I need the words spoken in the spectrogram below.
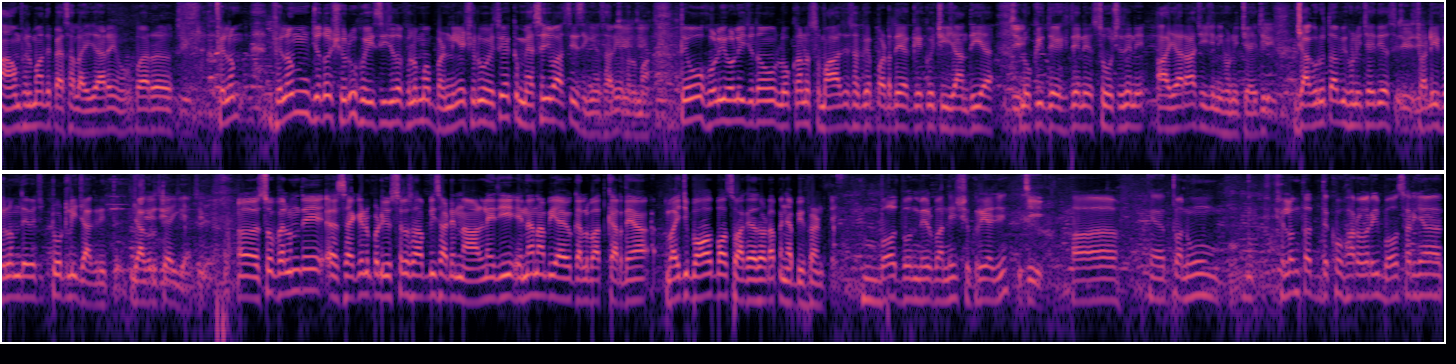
ਆਮ ਫਿਲਮਾਂ ਤੇ ਪੈਸਾ ਲਾਈ ਜਾ ਰਹੇ ਹੋ ਪਰ ਫਿਲਮ ਫਿਲਮ ਜਦੋਂ ਸ਼ੁਰੂ ਹੋਈ ਸੀ ਜਦੋਂ ਫਿਲਮਾਂ ਬਣਨੀਆਂ ਸ਼ੁਰੂ ਹੋਈ ਸੀ ਇੱਕ ਮੈਸੇਜ ਵਾਸਤੇ ਸੀਗੀਆਂ ਸਾਰੀਆਂ ਫਿਲਮਾਂ। ਤੇ ਉਹ ਹੌਲੀ ਹੌਲੀ ਜਦੋਂ ਲੋਕਾਂ ਨੂੰ ਸਮਾਜ ਦੇ ਅੱਗੇ ਪੜਦੇ ਅੱਗੇ ਕੋਈ ਚੀਜ਼ ਆਂਦੀ ਹੈ ਲੋਕੀ ਦੇਖਦੇ ਨੇ ਸੋਚਦੇ ਨੇ ਆ ਯਾਰ ਆ ਚੀਜ਼ ਨਹੀਂ ਹੋਣੀ ਚਾਹੀਦੀ। ਜਾਗਰੂਕਤਾ ਵੀ ਹੋਣੀ ਚਾਹੀਦੀ ਹੈ। ਸਾਡੀ ਫਿਲਮ ਦੇ ਵਿੱਚ ਟੋਟਲੀ ਜਾਗਰਿਤ ਜਾਗਰੂਕਤਾ ਹੀ। ਹੈ ਸੋ ਫਿਲਮ ਦੇ ਸੈਕੰਡ ਪ੍ਰੋਡਿਊਸਰ ਸਾਹਿਬ ਵੀ ਸਾਡੇ ਨਾਲ ਨੇ ਜੀ। ਇਹਨਾਂ ਨਾਲ ਵੀ ਆਇਓ ਗੱਲਬਾਤ ਕਰਦੇ ਆ ਬਾਈ ਜੀ ਬਹੁਤ ਬਹੁਤ ਸਵਾਗਤ ਹੈ ਤੁਹਾਡਾ ਪੰਜਾਬੀ ਫਰੰਟ ਤੇ। ਬਹੁਤ ਬਹੁਤ ਮਿਹਰਬਾਨੀ ਸ਼ੁਕਰੀਆ ਜੀ। ਜੀ। ਤੁਹਾਨੂੰ ਫਿਲਮ ਤਾਂ ਦੇਖੋ ਹਰ ਵਾਰੀ ਬਹੁਤ ਸਾਰੀਆਂ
